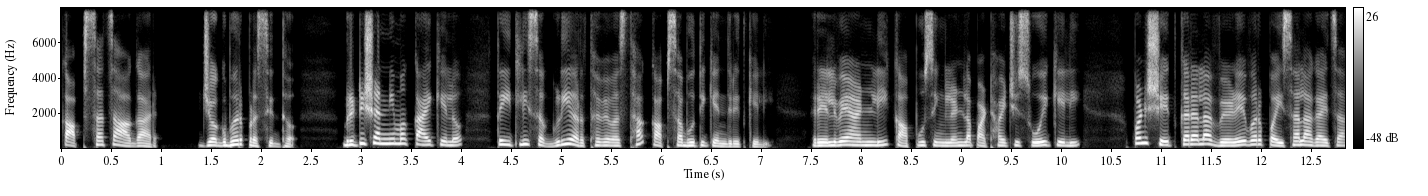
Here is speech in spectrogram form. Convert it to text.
कापसाचा आगार. जगभर प्रसिद्ध. ब्रिटिशांनी मग काय केलं? तर इथली सगळी अर्थव्यवस्था कापसाभोवती केंद्रित केली. रेल्वे आणली कापूस इंग्लंडला पाठवायची सोय केली. पण शेतकऱ्याला वेळेवर पैसा लागायचा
